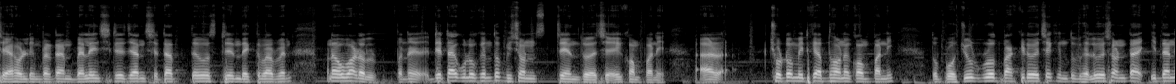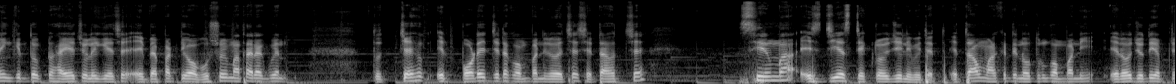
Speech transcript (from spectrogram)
share holding pattern balance শিটে যান, সেটাতেও স্ট্রেন দেখতে পারবেন। মানে ওভারঅল মানে ডেটাগুলো কিন্তু ভীষণ স্ট্রেন রয়েছে এই কোম্পানির আর ছোটো মিড ক্যাপ ধরনের কোম্পানি তো প্রচুর গ্রোথ বাকি রয়েছে, কিন্তু ভ্যালুয়েশনটা ইদানিং কিন্তু একটু হাইয়ে চলে গিয়েছে। এই ব্যাপারটি অবশ্যই মাথায় রাখবেন। তো যাই হোক এর পরের যেটা কোম্পানি রয়েছে, সেটা হচ্ছে সিরমা এসজিএস টেকনোলজি লিমিটেড। এটাও মার্কেটে নতুন কোম্পানি। এরও যদি আপনি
